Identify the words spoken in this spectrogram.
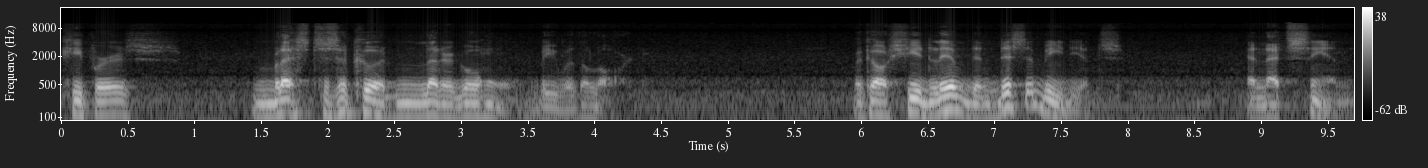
keep her as blessed as I could and let her go home, be with the Lord. Because she'd lived in disobedience, and that's sin.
